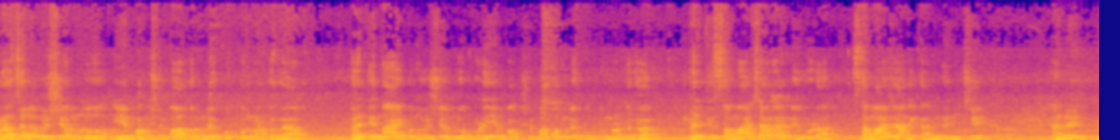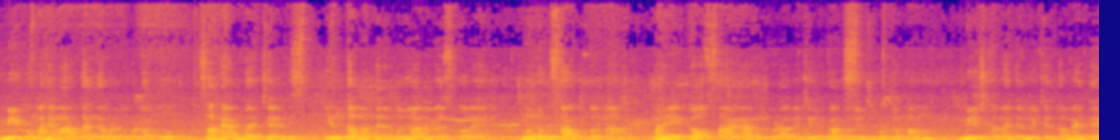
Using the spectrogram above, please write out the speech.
ప్రజల విషయంలో ఏ పక్షపాతం లేకపోతున్నట్టుగా ప్రతి నాయకుల విషయంలో కూడా ఏ పక్షపాతం లేకపోతున్నట్టుగా ప్రతి సమాచారాన్ని కూడా సమాజానికి అందించి అంటే మీకు మహిమార్థంగా బ్రతుకుటకు సహాయం దయచేయండి. ఇంతమందిని భుజాలు వేసుకొని ముందుకు సాగుతున్న మరి గౌస్ సార్ గారిని కూడా మీ చేతికి అప్పగించుకుంటున్నాము. మీ ఇష్టమైతే మీ చిత్తమైతే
